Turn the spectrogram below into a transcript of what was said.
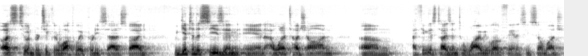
us two in particular walked away pretty satisfied. We get to the season, and I want to touch on. Um, I think this ties into why we love fantasy so much,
